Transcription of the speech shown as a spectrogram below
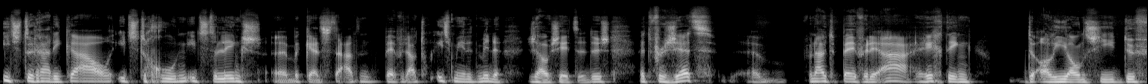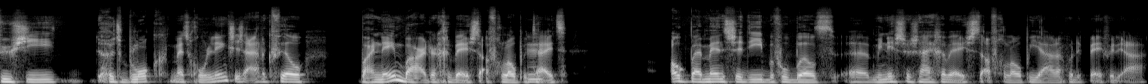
iets te radicaal, iets te groen, iets te links eh, bekend staat. En de PvdA toch iets meer in het midden zou zitten. Dus het verzet eh, vanuit de PvdA richting de alliantie, de fusie, het blok met GroenLinks is eigenlijk veel waarneembaarder geweest de afgelopen Mm. tijd. Ook bij mensen die bijvoorbeeld eh, minister zijn geweest de afgelopen jaren voor de PvdA.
